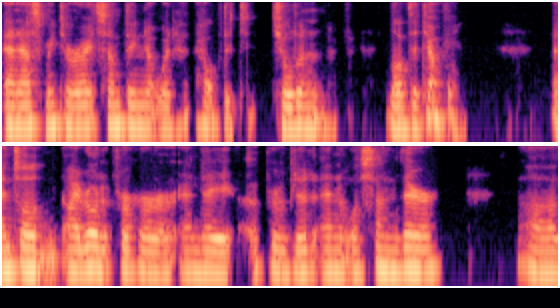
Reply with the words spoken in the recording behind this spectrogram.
and asked me to write something that would help the t- children love the temple. And so I wrote it for her, and they approved it, and it was sung there uh,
